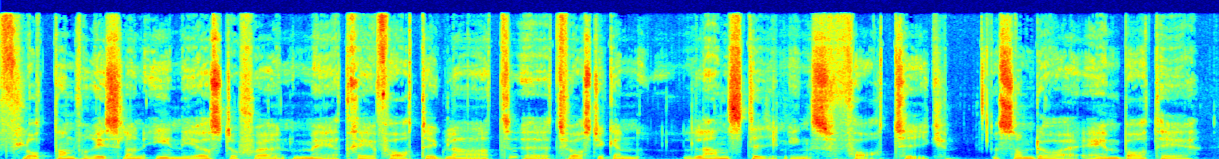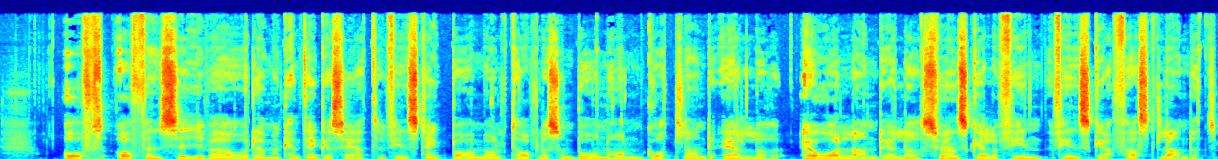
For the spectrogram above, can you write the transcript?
flottan från Ryssland in i Östersjön med tre fartyg, bland annat eh, två stycken landstigningsfartyg som då enbart är off offensiva och där man kan tänka sig att det finns tänkbara måltavlor som Bornholm, Gotland eller Åland eller svenska eller fin finska fastlandet.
